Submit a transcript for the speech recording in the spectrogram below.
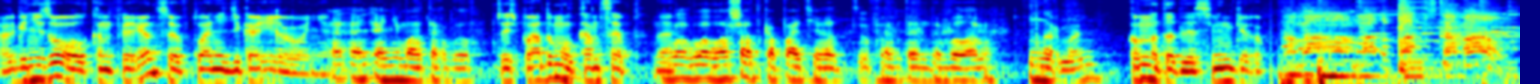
организовывал конференцию в плане декорирования. А- а- аниматор был. То есть продумал концепт. да. Л- л- лошадка пати от фронтенда была бы. Нормально. Комната для свингеров. Come on,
